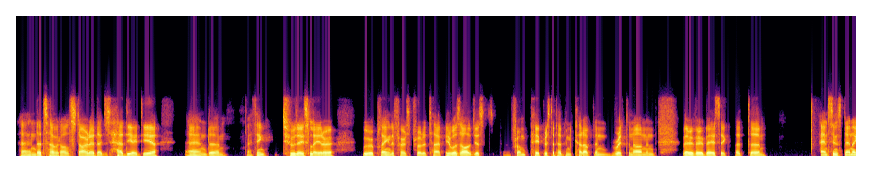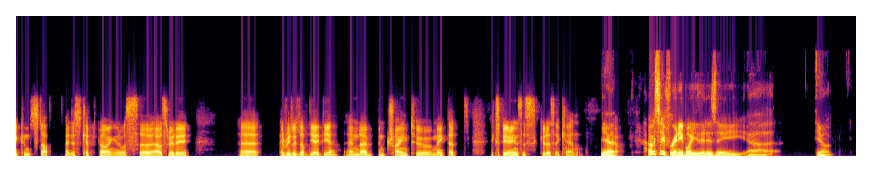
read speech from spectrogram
And that's how it all started. I just had the idea, and um, I think two days later, we were playing the first prototype. It was all just from papers that had been cut up and written on and very, very basic. But, um, and since then, I couldn't stop. I just kept going. It was, uh, I was really, uh, I really love the idea, and I've been trying to make that experience as good as I can. Yeah. yeah. I would say for anybody that is a, uh, you know,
